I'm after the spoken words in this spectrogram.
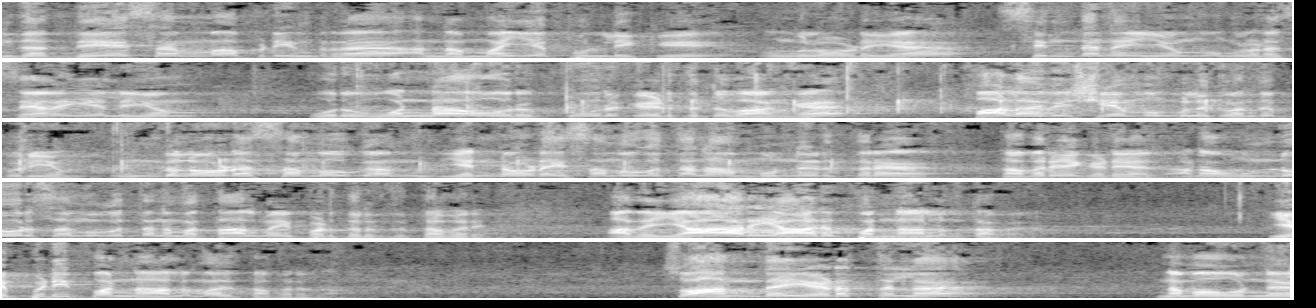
இந்த தேசம் அப்படின்ற அந்த மைய புள்ளிக்கு உங்களுடைய சிந்தனையும் உங்களோட செயலையும் ஒரு ஒன்றா ஒரு கூறுக்கு எடுத்துகிட்டு வாங்க. பல விஷயம் உங்களுக்கு வந்து புரியும். உங்களோட சமூகம் என்னோட சமூகத்தை நான் முன்னிறுத்துறேன் தவறே கிடையாது. ஆனா இன்னொரு சமூகத்தை நம்ம தாழ்மைப்படுத்துறது தவறு. அதை யார் யாரு பண்ணாலும் தவறு. எப்படி பண்ணாலும் அது தவறு தான் ஸோ அந்த இடத்துல நம்ம ஒன்று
